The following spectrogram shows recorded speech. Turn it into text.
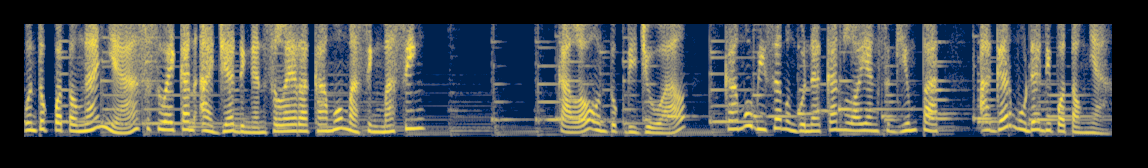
Untuk potongannya, sesuaikan aja dengan selera kamu masing-masing. Kalau untuk dijual, kamu bisa menggunakan loyang segi empat agar mudah dipotongnya.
